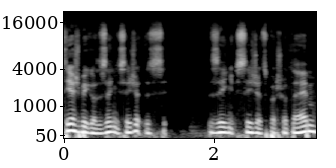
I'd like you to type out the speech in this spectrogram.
tieši bija kaut kāda ziņa, ziņu sižets par šo tēmu.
